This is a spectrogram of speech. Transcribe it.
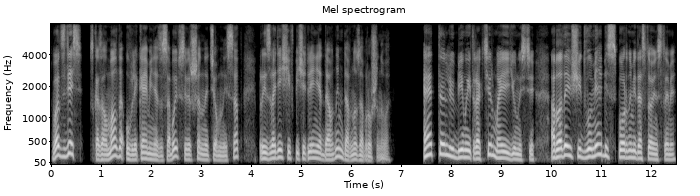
«Вот здесь», — сказал Малда, увлекая меня за собой в совершенно темный сад, производящий впечатление давным-давно заброшенного. «Это любимый трактир моей юности, обладающий двумя бесспорными достоинствами».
